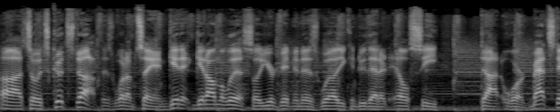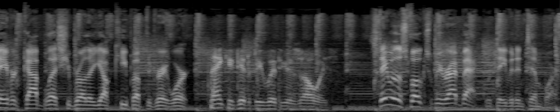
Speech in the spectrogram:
Uh, so it's good stuff, is what I'm saying. Get it, get on the list, so you're getting it as well. You can do that at lc.org. Mat Staver, God bless you, brother. Y'all keep up the great work. Thank you. Good to be with you as always. Stay with us, folks. We'll be right back with David and Tim Bart.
